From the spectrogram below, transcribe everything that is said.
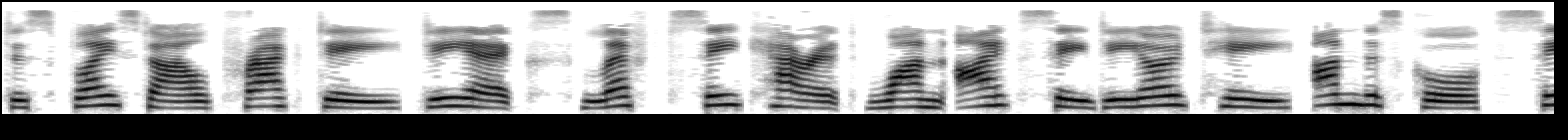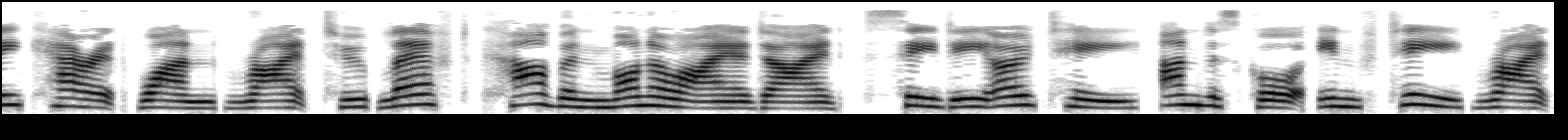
display style frac d dx left c caret 1 i c dot underscore c caret 1 right to left carbon monoiodide c dot underscore inf t right.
